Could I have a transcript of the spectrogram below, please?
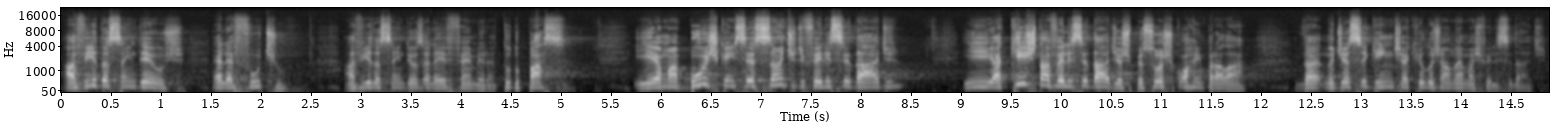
A vida sem Deus, ela é fútil. A vida sem Deus, ela é efêmera. Tudo passa. E é uma busca incessante de felicidade. E aqui está a felicidade, as pessoas correm para lá. no dia seguinte, aquilo já não é mais felicidade.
